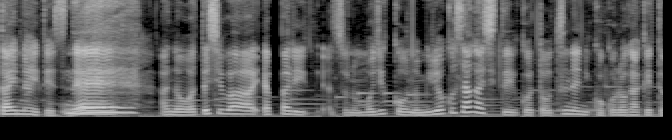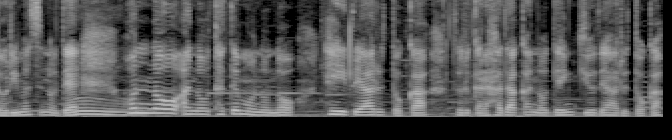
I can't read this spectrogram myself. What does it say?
たいないですね。ね。あの私はやっぱりその門司港の魅力探しということを常に心がけておりますので、うん。ほんのあの建物の塀であるとかそれから裸の電球であるとか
